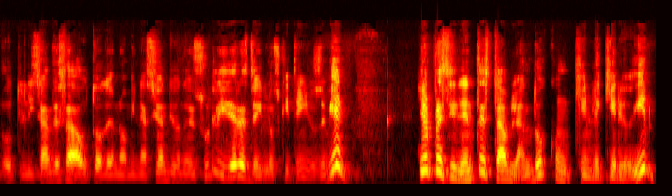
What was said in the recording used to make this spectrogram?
utilizando esa autodenominación de uno de sus líderes, de los quiteños de bien. Y el presidente está hablando con quien le quiere oír.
